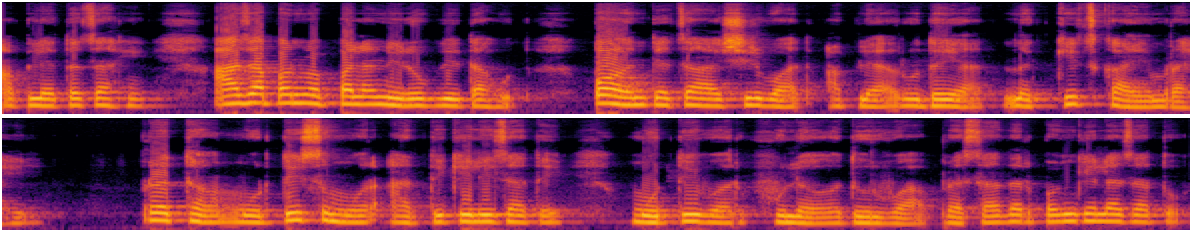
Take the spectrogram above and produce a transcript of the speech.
आपल्यातच आहे. आज आपण बाप्पाला निरोप देत आहोत. पण त्याचा आशीर्वाद आपल्या हृदयात नक्कीच कायम राहील. प्रथम मूर्तीसमोर आरती केली जाते. मूर्तीवर फुलं दुर्वा प्रसाद अर्पण केला जातो.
